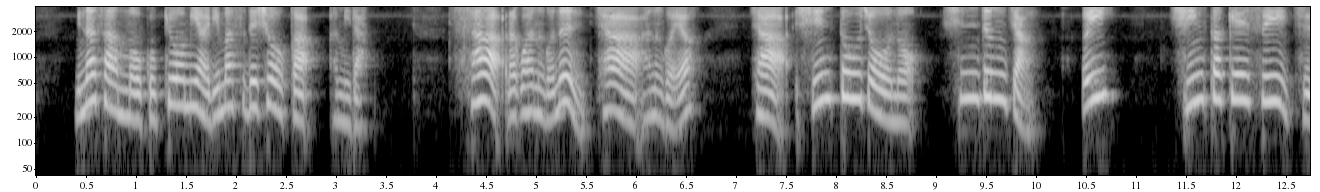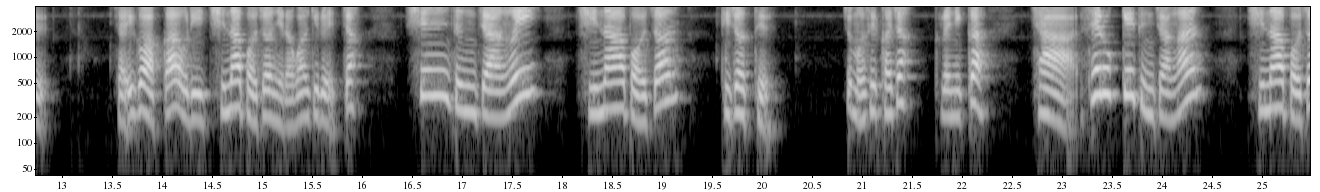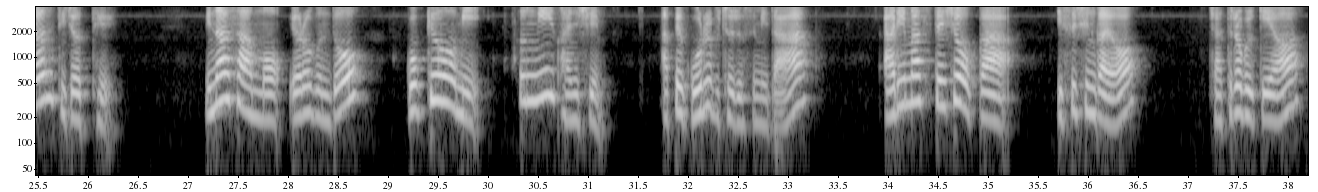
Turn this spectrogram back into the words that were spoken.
皆さんもご興味ありますでしょうか? 합니다. 사라고 하는 거는 자 하는 거예요. 자, 신도조의 신등장의 신가게 스이츠. 자, 이거 아까 우리 진화 버전이라고 하기로 했죠? 신등장의 진화 버전 디저트. 좀 어색하죠? 그러니까 자, 새롭게 등장한 진화 버전 디저트. 미나사모 뭐, 여러분도 고교미 흥미 관심 앞에 고를 붙여줬습니다. 아리마스 데쇼가 있으신가요? 자 들어볼게요.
